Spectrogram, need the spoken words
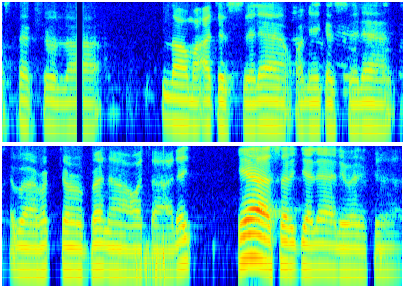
أستغفر الله. اللهم أنت السلام ومنك السلام. تباركت ربنا وتعالى يا ذا الجلال والإكرام.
